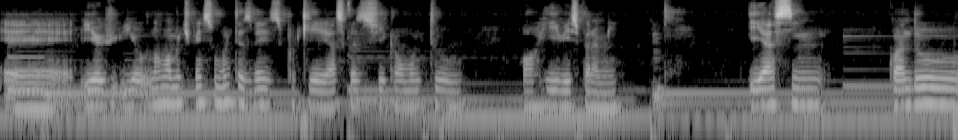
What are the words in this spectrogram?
é, e eu, eu normalmente penso muitas vezes porque as coisas ficam muito horríveis para mim. E assim, quando.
